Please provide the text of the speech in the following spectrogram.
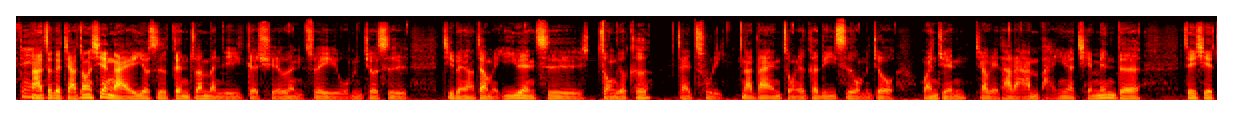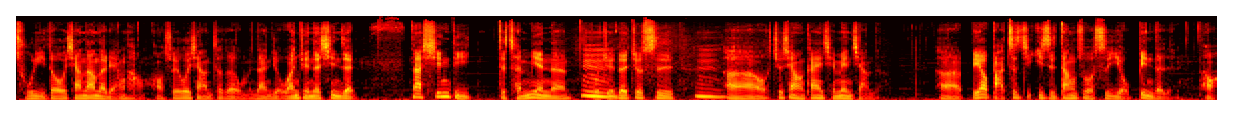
对那这个甲状腺癌又是更专门的一个学问，所以我们就是基本上在我们医院是肿瘤科在处理。那当然肿瘤科的医师我们就完全交给他来安排，因为前面的这些处理都相当的良好，哦，所以我想这个我们当然就完全的信任。那心理的层面呢，嗯、我觉得就是，嗯呃，就像我刚才前面讲的，呃，不要把自己一直当做是有病的人，哈、哦，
